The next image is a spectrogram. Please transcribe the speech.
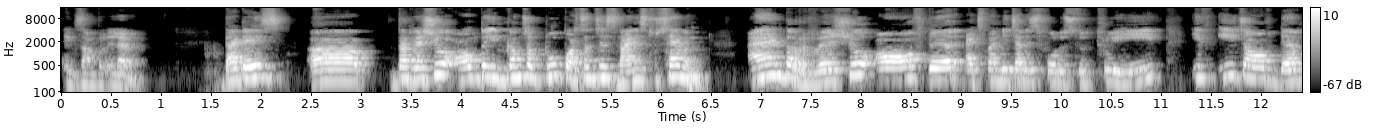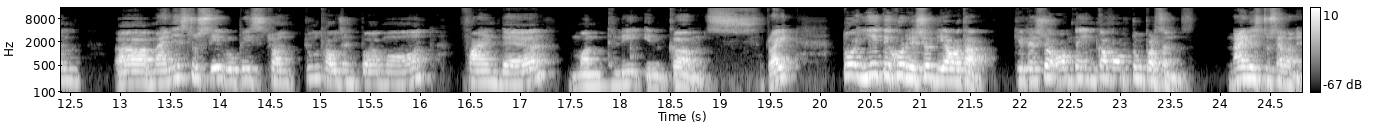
example eleven that is the ratio of the incomes of two person is nine to seven and the ratio of their expenditure is 4 is to 3 if each of them uh, manage to save rupees 2000 per month find their monthly incomes right? तो ये देखो रेशियो दिया हुआ था कि ratio of the income of two person nine is to seven है।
